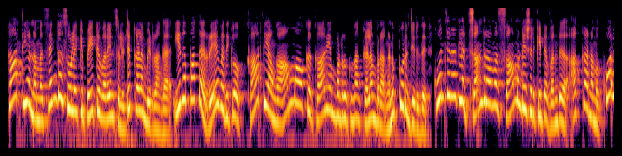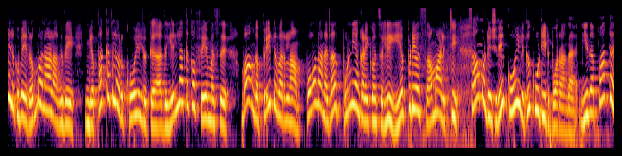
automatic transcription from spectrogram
கார்த்தியும் நம்ம செங்கல் சூளைக்கு போயிட்டு வரேன்னு சொல்லிட்டு கிளம்பிடுறாங்க. இதை பார்த்த ரேவதிக்கோ கார்த்தி அவங்க அம்மாவுக்கு காரியம் பண்றதுக்கு தான் கிளம்புறாங்கன்னு புரிஞ்சிடுது. கொஞ்ச நேரத்துல சந்திராவும் சாமுண்டேஸ்வர் கிட்ட வந்து அக்கா நம்ம கோவிலுக்கு போய் ரொம்ப நாள் ஆகுதே. இங்க பக்கத்துல ஒரு கோயில் இருக்கு. அது எல்லாத்துக்கும் ஃபேமஸ் வா அங்க போயிட்டு வரலாம். போனா ஏதாவது புண்ணியம் கிடைக்கும்னு சொல்லி எப்படியோ சமாளிச்சு சாமுண்டேஸ்வரி கோயிலுக்கு கூட்டிட்டு போறாங்க. இதை பார்த்த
